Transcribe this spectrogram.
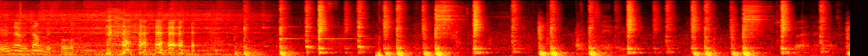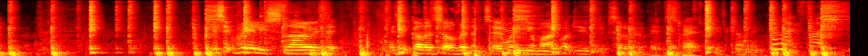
we've never done before. Is it really slow? Is it? Has it got a sort of rhythm to it What in your mind? What do you sort of expect? What do you of think? I like starts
